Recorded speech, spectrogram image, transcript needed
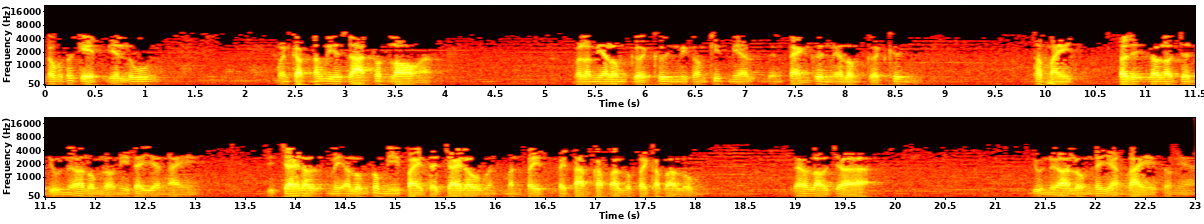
เราก็ต้องเกตเรียนรู้ เหมือนกับนักวิทยาศาสตร์ทดลองอะ เวลามีอารมณ์เกิดขึ้น มีความคิดมีเรื่องแต่งขึ้นมีอารมณ์เกิดขึ้นทำไมเราจะแล้วเราจะอยู่เหนืออารมณ์เหล่านี้ได้ยังไง จิตใจเราไม่อารมณ์ก็มีไป แต่ใจเรามันมันไปไปตามกับอารมณ์ไปกับอารมณ์ แล้วเราจะอยู่เหนืออารมณ์ได้อย่างไรตรงเนี้ย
